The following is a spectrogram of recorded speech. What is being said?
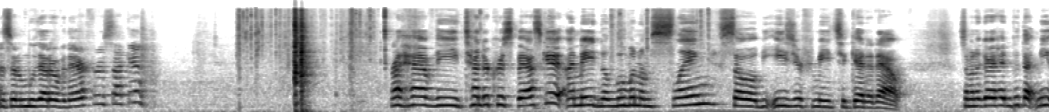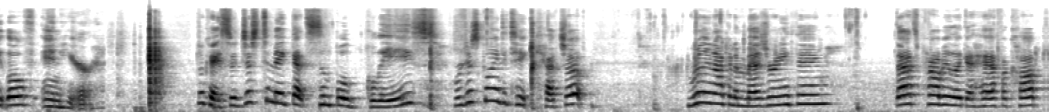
I'm going to move that over there for a second. I have the tender crisp basket. I made an aluminum sling so it'll be easier for me to get it out. So I'm to go ahead and put that meatloaf in here. Okay, so just to make that simple glaze, we're just going to take ketchup. I'm really not going to measure anything. That's probably like a half a cup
